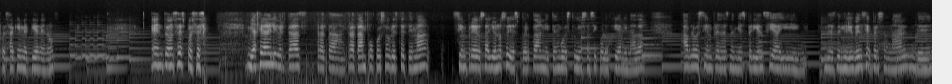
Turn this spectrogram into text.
pues aquí me tiene, ¿no? Entonces, pues es Viajera de Libertad trata, trata un poco sobre este tema. Siempre, o sea, yo no soy experta ni tengo estudios en psicología ni nada. Hablo siempre desde mi experiencia y desde mi vivencia personal de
